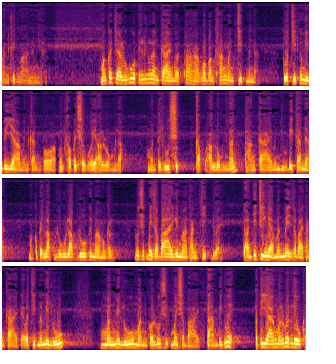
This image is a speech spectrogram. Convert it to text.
มันขึ้นมานั่นเนี่ยมันก็จะรู้ว่าเป็นเรื่องร่างกายก็ถ้าหากว่าบางครั้งมันจิตมันอะตัวจิตก็มีปัญญาเหมือนกัน เพราะว่ามันเข้าไปเสวยอารมณ์ละมันไปรู้สึกกับอารมณ์นั้น ทางกายมันอยู่ด้วยกันเนี่ยมันก็ไปรับรู้รับรู้ขึ้นมา มันก็รู้สึกไม่สบายขึ้นมาทางจิตด้วยตามที่จริงอะมันไม่สบายทางกาย แต่ว่าจิตมันไม่รู้ มันไม่รู้มันก็รู้สึกไม่สบายตามไปด้วย ปฏิยางมันรวดเร็วข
